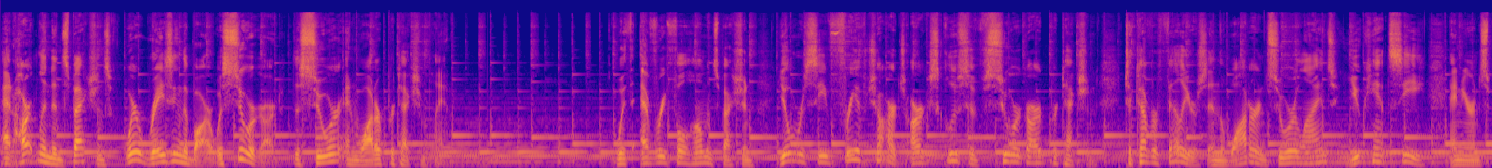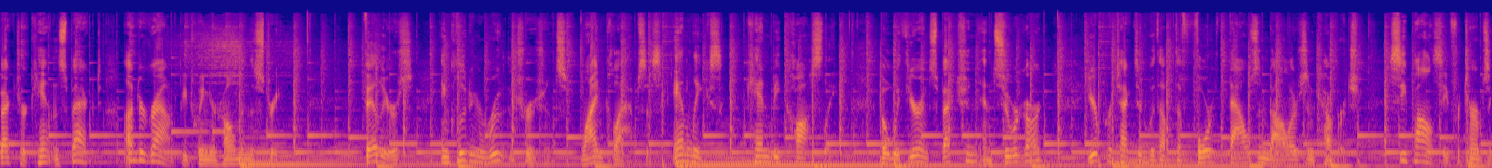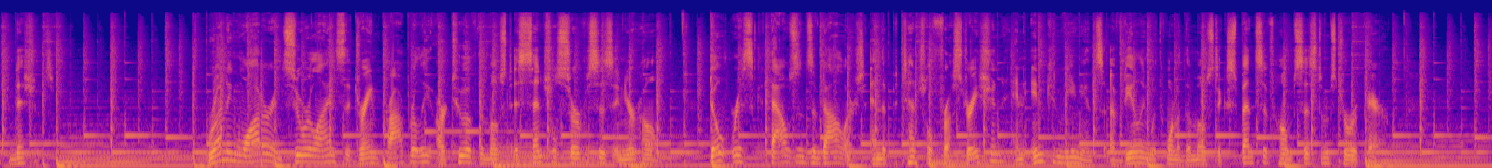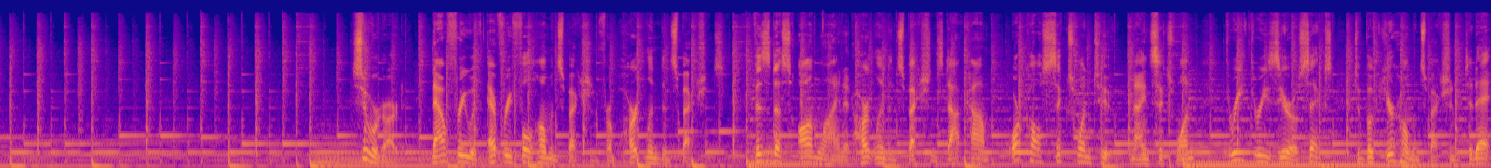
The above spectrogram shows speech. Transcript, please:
At Heartland Inspections, we're raising the bar with SewerGard, the sewer and water protection plan. With every full home inspection, you'll receive free of charge our exclusive SewerGard protection to cover failures in the water and sewer lines you can't see and your inspector can't inspect underground between your home and the street. Failures, including root intrusions, line collapses, and leaks, can be costly, but with your inspection and SewerGard, you're protected with up to $4,000 in coverage. See policy for terms and conditions. Running water and sewer lines that drain properly are two of the most essential services in your home. Don't risk thousands of dollars and the potential frustration and inconvenience of dealing with one of the most expensive home systems to repair. SewerGard, now free with every full home inspection from Heartland Inspections. Visit us online at heartlandinspections.com or call 612 961 3306 to book your home inspection today.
